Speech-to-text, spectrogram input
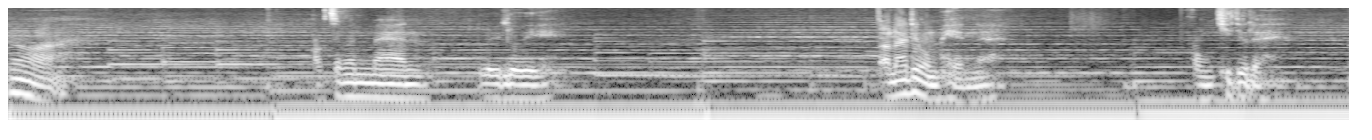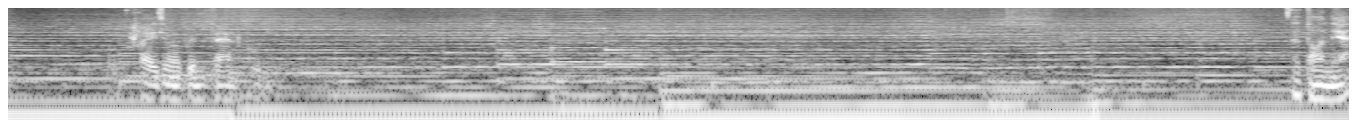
ก็ออกจะเป็นแมนลุยๆ ตอนแรกที่ผมเห็นนะ ผมคิดอยู่เลย ใครจะมาเป็นแฟนคุณ แต่ตอนเนี้ย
